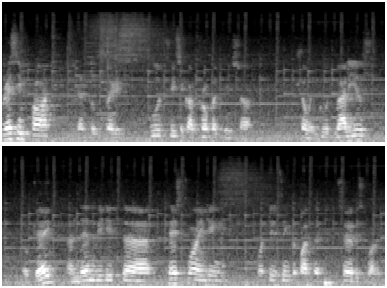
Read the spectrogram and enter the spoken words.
resin part that looks very good physical properties are showing good values. Okay, and then we did the test winding. What do you think about the service quality?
